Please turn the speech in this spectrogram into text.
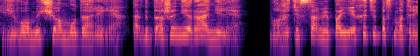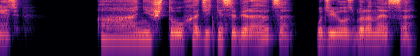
Его мечом ударили, так даже не ранили. Можете сами поехать и посмотреть. «А они что, уходить не собираются?» – удивилась баронесса.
